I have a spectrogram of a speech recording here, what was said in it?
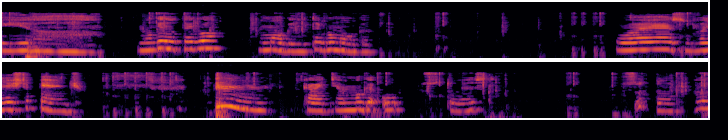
Ja. Mogę do tego? Mogę, do tego mogę. Jezu, 25. Czekajcie, mogę u... Co to jest? Co to?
